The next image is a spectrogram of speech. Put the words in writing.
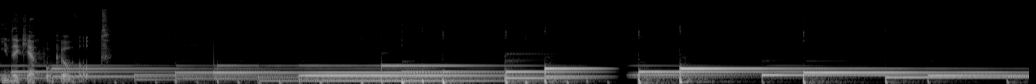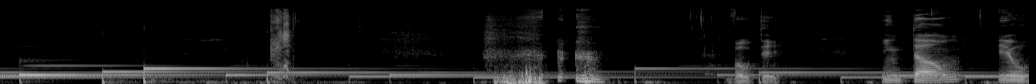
e daqui a pouco eu volto. Voltei. Então, eu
